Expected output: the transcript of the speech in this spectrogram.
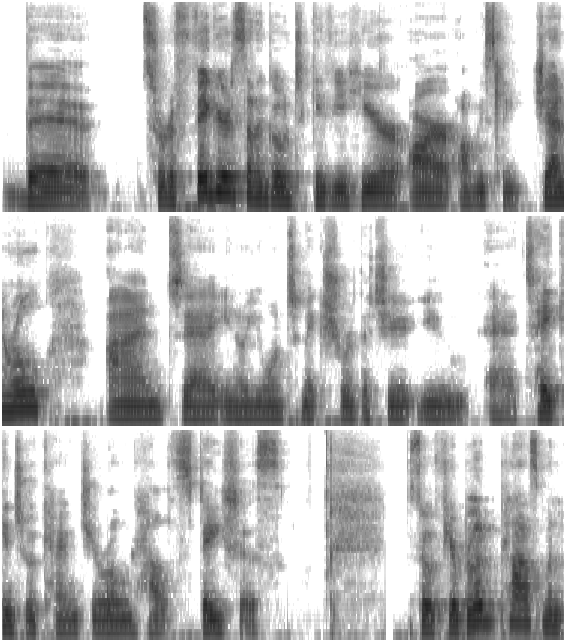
the sort of figures that I'm going to give you here are obviously general and uh, you know you want to make sure that you you uh, take into account your own health status so if your blood plasma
